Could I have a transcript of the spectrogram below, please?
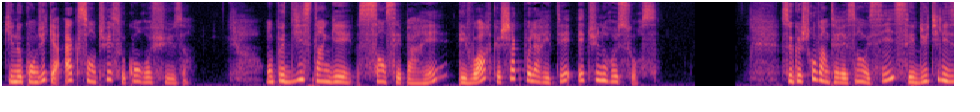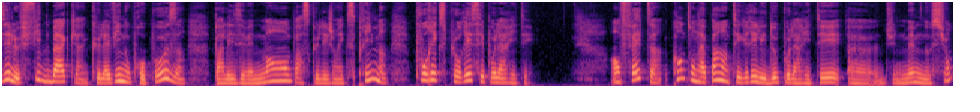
qui ne conduit qu'à accentuer ce qu'on refuse. On peut distinguer sans séparer et voir que chaque polarité est une ressource. Ce que je trouve intéressant aussi, c'est d'utiliser le feedback que la vie nous propose, par les événements, par ce que les gens expriment, pour explorer ces polarités. En fait, quand on n'a pas intégré les deux polarités euh, d'une même notion,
